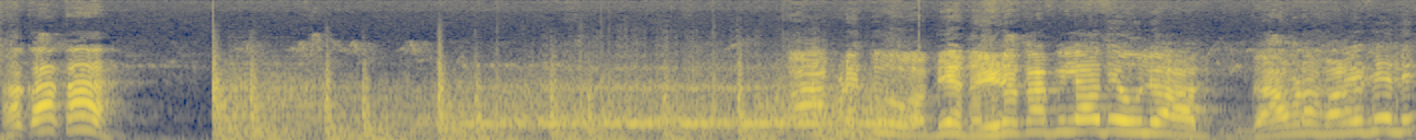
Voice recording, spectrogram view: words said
હા કાકા. આપણે તું બે ધૈડક કાપી લાવ દે ઓલો આ ગાવડા વળે છે ને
